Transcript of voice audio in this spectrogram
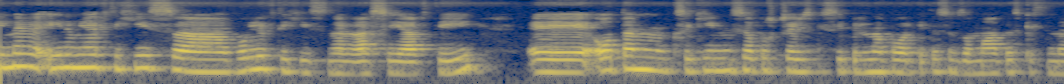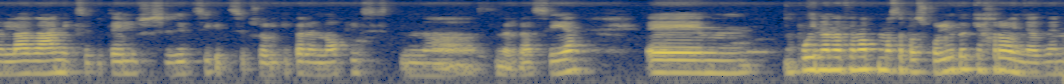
είναι, είναι μια ευτυχής, πολύ ευτυχής συνεργασία αυτή. Ε, όταν ξεκίνησε, όπως ξέρεις και εσύ, πριν από αρκετές εβδομάδες και στην Ελλάδα άνοιξε επιτέλους η συζήτηση για τη σεξουαλική παρενόχληση στην, στην εργασία, ε, που είναι ένα θέμα που μας απασχολεί εδώ και χρόνια, δεν,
